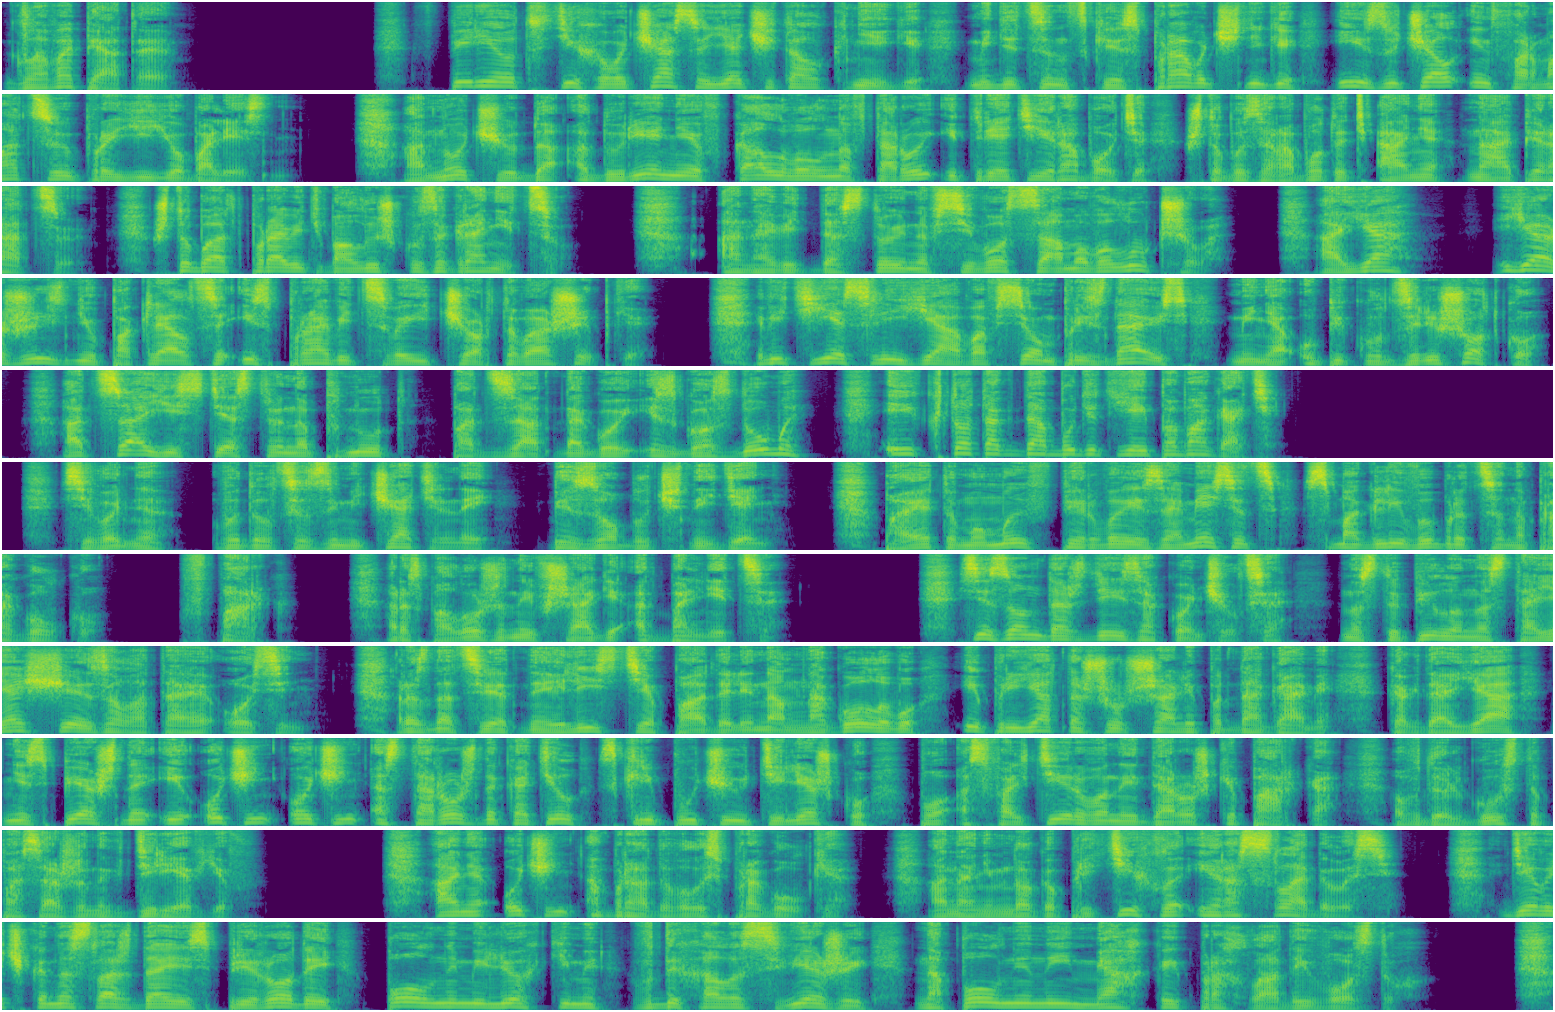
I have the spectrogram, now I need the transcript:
Глава пятая. В период тихого часа я читал книги, медицинские справочники и изучал информацию про ее болезнь. А ночью до одурения вкалывал на второй и третьей работе, чтобы заработать Ане на операцию, чтобы отправить малышку за границу. Она ведь достойна всего самого лучшего. А я, я жизнью поклялся исправить свои чертовы ошибки. Ведь если я во всем признаюсь, меня упекут за решетку. Отца, естественно, пнут под зад ногой из Госдумы. И кто тогда будет ей помогать? Сегодня выдался замечательный, безоблачный день. Поэтому мы впервые за месяц смогли выбраться на прогулку. В парк, расположенный в шаге от больницы. Сезон дождей закончился. Наступила настоящая золотая осень. Разноцветные листья падали нам на голову и приятно шуршали под ногами, когда я неспешно и очень-очень осторожно катил скрипучую тележку по асфальтированной дорожке парка вдоль густо посаженных деревьев. Аня очень обрадовалась прогулке. Она немного притихла и расслабилась. Девочка, наслаждаясь природой, полными легкими вдыхала свежий, наполненный мягкой прохладой воздух.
